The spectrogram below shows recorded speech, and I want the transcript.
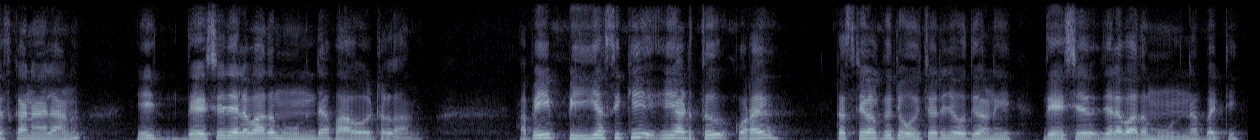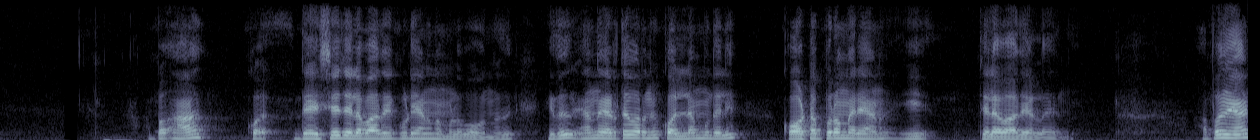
എസ് കനാലാണ് ഈ ദേശീയ ജലപാത മൂന്നിന്റെ ഭാഗമായിട്ടുള്ളതാണ്. അപ്പോൾ ഈ പി എസ് സിക്ക് ഈ അടുത്ത് കുറേ ടെസ്റ്റുകൾക്ക് ചോദിച്ചൊരു ചോദ്യമാണ് ഈ ദേശീയ ജലപാത മൂന്നിനെ പറ്റി. അപ്പോൾ ആ ദേശീയ ജലപാതയിൽ കൂടിയാണ് നമ്മൾ പോകുന്നത്. ഇത് ഞാൻ നേരത്തെ പറഞ്ഞു കൊല്ലം മുതൽ കോട്ടപ്പുറം വരെയാണ് ഈ ജലപാത ഉള്ളതെന്ന് അപ്പോൾ ഞാൻ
